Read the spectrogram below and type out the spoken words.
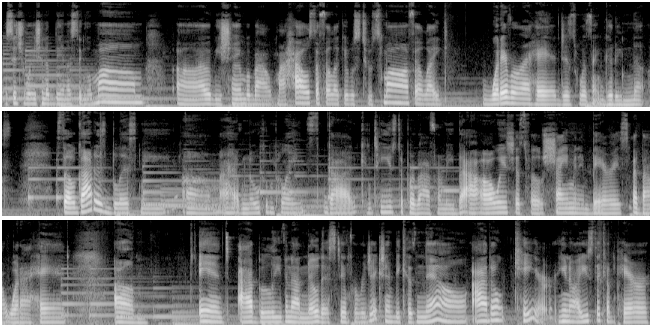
the situation of being a single mom. Uh, I would be shamed about my house. I felt like it was too small. I felt like whatever I had just wasn't good enough. So God has blessed me. Um, I have no complaints. God continues to provide for me, but I always just felt shame and embarrassed about what I had. Um, and I believe and I know that stem from rejection because now I don't care. You know, I used to compare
